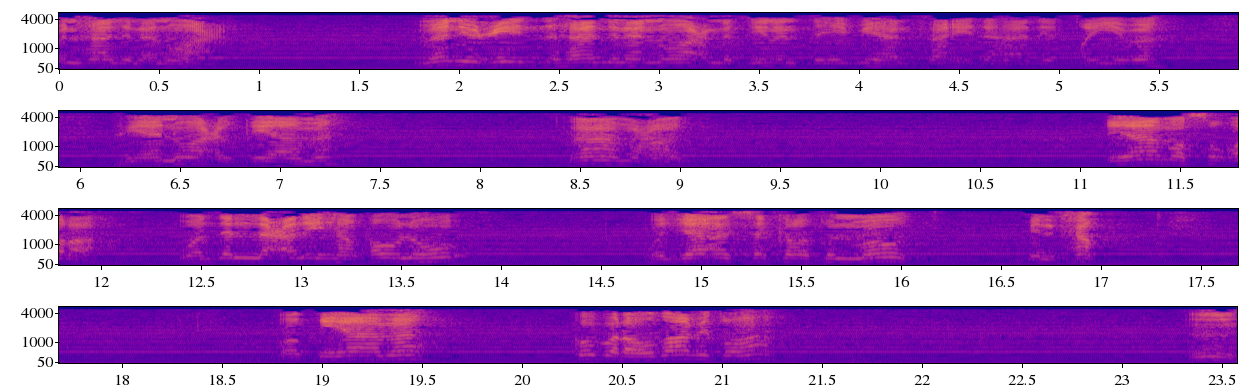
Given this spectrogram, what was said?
من هذه الأنواع. من يعيد هذه الأنواع التي ننتهي بها الفائدة هذه الطيبة في أنواع القيامة؟ ما معاذ. قيامة صغرى ودل عليها قوله وجاء سكرة الموت بالحق. وقيامة كبرى وضابطها. مم.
